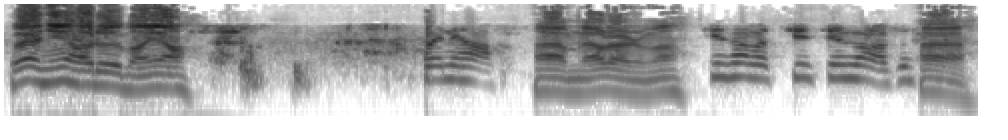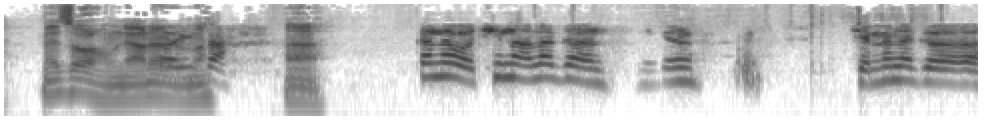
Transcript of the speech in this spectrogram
喂，你好，这位朋友。喂，你好。哎，我们聊点什么？金山的金金山老师。哎，没错，我们聊点什么？嗯。刚才我听到那个你跟前面那个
